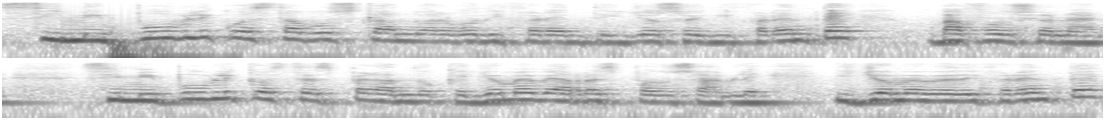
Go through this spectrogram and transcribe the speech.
Si mi público está buscando algo diferente y yo soy diferente, va a funcionar. Si mi público está esperando que yo me vea responsable y yo me veo diferente,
